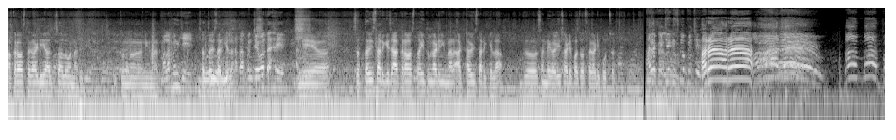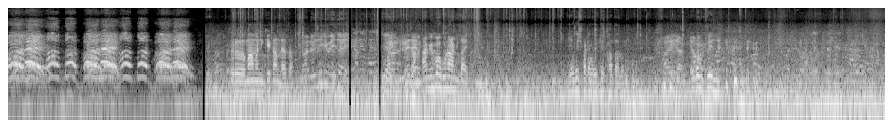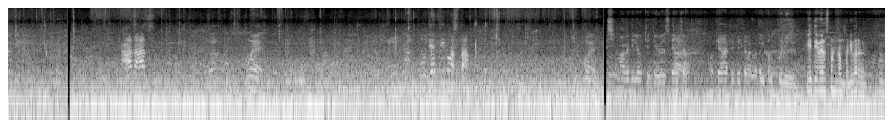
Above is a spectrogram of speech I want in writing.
अकरा वाजता गाडी आज चालू होणार आहे. इथून निघणार. सत्तावीस तारखेला. आणि सत्तावीस तारखेच्या अकरा वाजता इथून गाडी निघणार. अठ्ठावीस तारखेला संध्याकाळी साडेपाच वाजता गाडी पोहोचल. अरे हर तर मामानी केक आणलाय आता. आम्ही बघून आणलाय. योगेश पाटंगरे केक खाता ना एकदम क्लीन आज आज. होय. उद्या तीन वाजता. होय. मागे दिले होते ते वेळेस ओके हा ते दिलते बरोबर. कंपनी ही ती वेल्सपण कंपनी बरं का?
